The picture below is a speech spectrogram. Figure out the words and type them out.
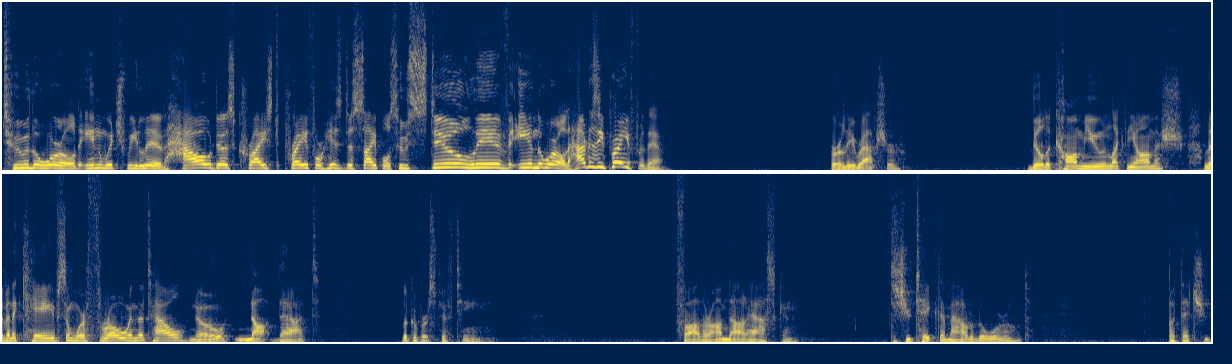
to the world in which we live, how does Christ pray for his disciples who still live in the world? How does he pray for them? Early rapture? Build a commune like the Amish? Live in a cave somewhere? Throw in the towel? No, not that. Look at verse 15. Father, I'm not asking that you take them out of the world, but that you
